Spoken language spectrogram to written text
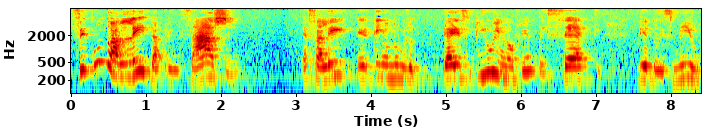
Segundo a lei da aprendizagem, essa lei eh, tem o número 10.097 de 2000,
